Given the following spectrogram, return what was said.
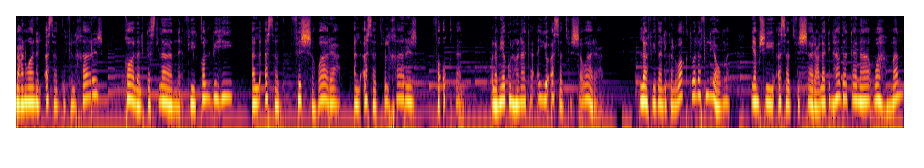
بعنوان الأسد في الخارج. قال الكسلان في قلبه الأسد في الشوارع الأسد في الخارج فأقتل. ولم يكن هناك أي أسد في الشوارع. لا في ذلك الوقت ولا في اليوم. يمشي أسد في الشارع لكن هذا كان وهما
